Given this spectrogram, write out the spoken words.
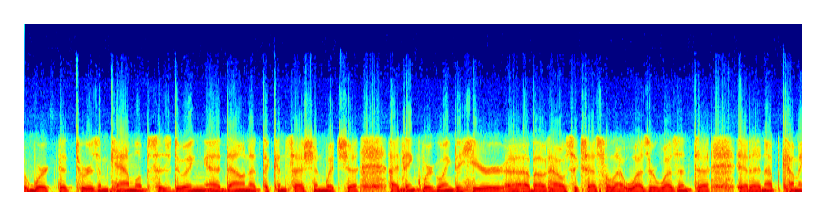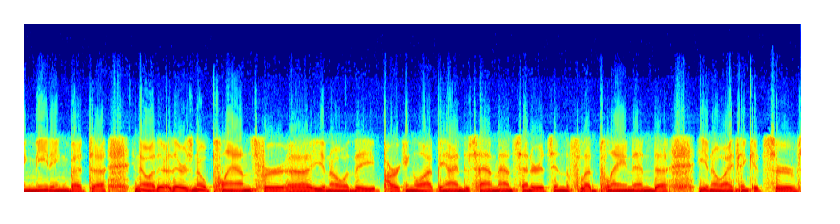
uh, work that Tourism Kamloops is doing down at the concession, which I think we're going to hear about how successful that was or wasn't at an upcoming meeting. But you know, there, there's no plans for you know the parking lot behind the Sandman Center. It's in the floodplain, and you know, I think it's serves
